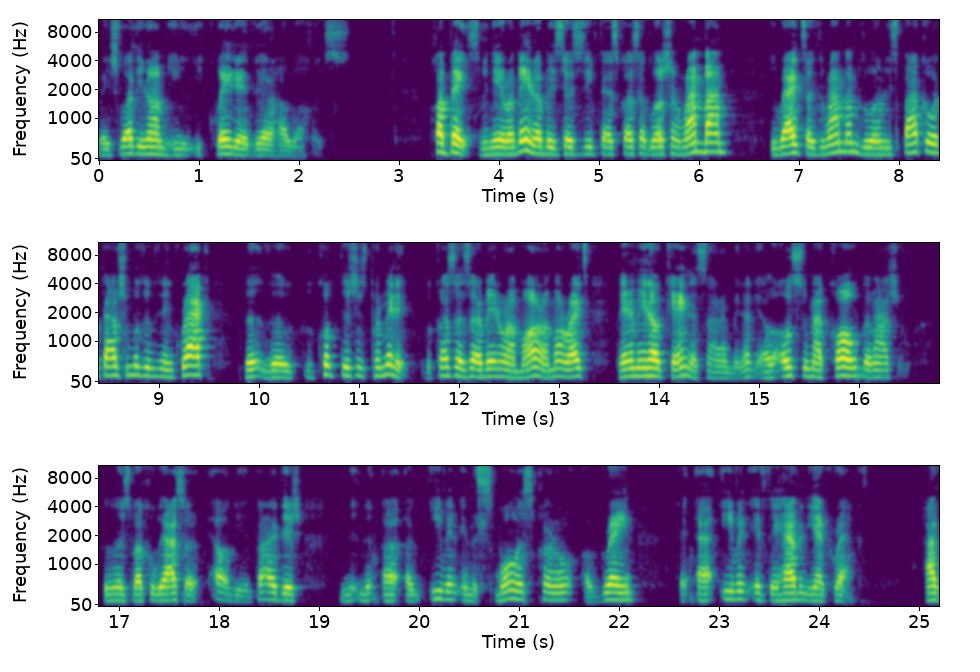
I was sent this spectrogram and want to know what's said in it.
Reish Vadinam, he equated their halachas. Chabes, Minei Rabbeinu, Rabbi Yosef Teskos of Loshan Rambam, he writes like the Rambam, the Loni Spako, Atav Shemut, didn't crack, the, the cooked dish is permitted. Because as Rabbeinu Ramah, Ramah writes, Benamin Hokain, that's not minhag, Osu Makol B'mashu. We ask the entire dish, uh, uh, even in the smallest kernel of grain, uh, uh, even if they haven't yet cracked. The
